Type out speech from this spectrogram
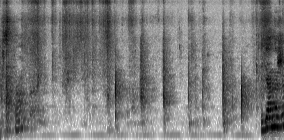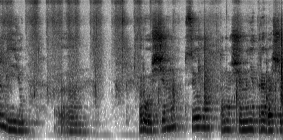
Ось так. Я не жалію. Розчину цього, тому що мені треба, щоб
